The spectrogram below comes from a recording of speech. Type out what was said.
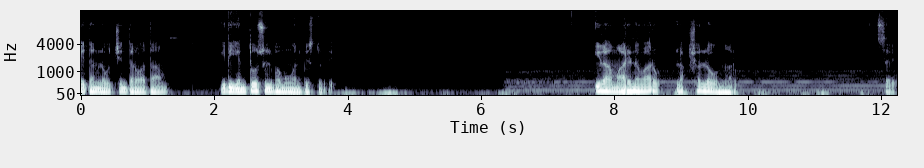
చైతన్యంలో వచ్చిన తర్వాత ఇది ఎంతో సులభము అనిపిస్తుంది. ఇలా మారినవారు లక్షల్లో ఉన్నారు. సరే.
